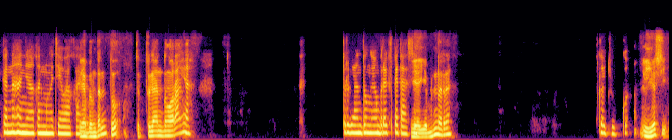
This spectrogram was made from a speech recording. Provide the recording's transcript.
Karena hanya akan mengecewakan. Ya belum tentu. Ter- Tergantung orangnya. Tergantung yang berekspektasi. Iya iya bener. Gak juga. Iya sih.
